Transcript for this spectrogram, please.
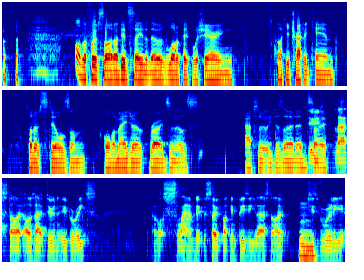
On the flip side, I did see that there was a lot of people sharing, like your traffic cam, sort of stills on all the major roads, and it was absolutely deserted. Dude, So last night I was out doing Uber Eats. I got slammed. It was so fucking busy last night, which Hmm. is really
